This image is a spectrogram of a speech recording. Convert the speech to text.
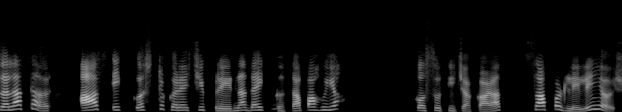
चला तर आज एक कष्ट करायची प्रेरणादायी कथा पाहूया. कसोटीच्या काळात सापडलेले यश?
